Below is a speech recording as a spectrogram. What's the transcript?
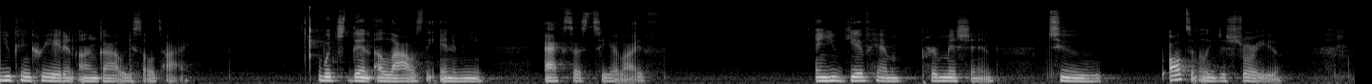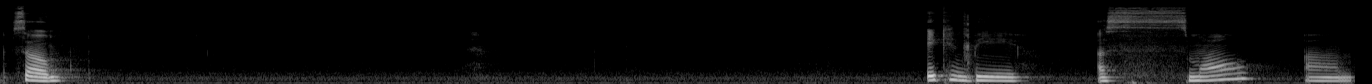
you can create an ungodly soul tie, which then allows the enemy access to your life. And you give him permission to ultimately destroy you. So, it can be a small, um,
